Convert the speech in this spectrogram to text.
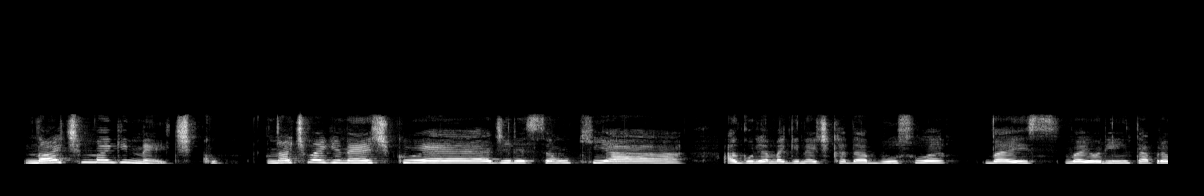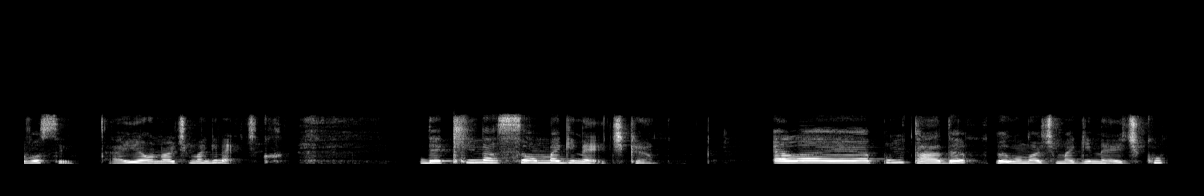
Norte magnético. Norte magnético é a direção que a agulha magnética da bússola vai, vai orientar para você. Aí é o norte magnético. Declinação magnética ela é apontada pelo norte magnético,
